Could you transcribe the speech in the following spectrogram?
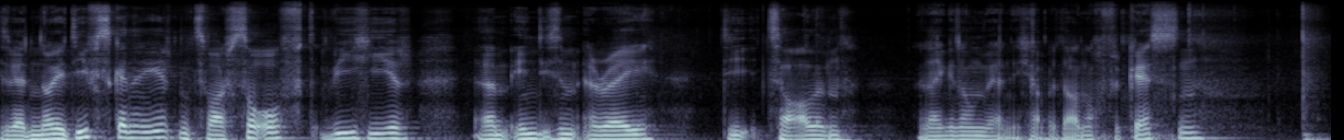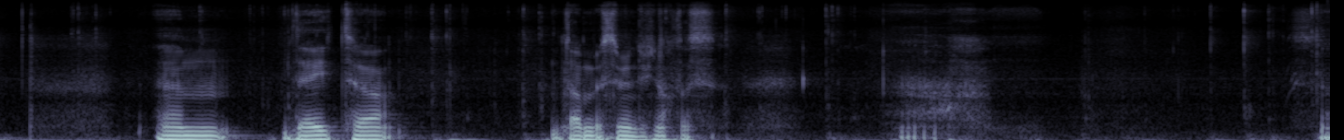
es werden neue Diffs generiert und zwar so oft, wie hier ähm, in diesem Array die Zahlen reingenommen werden. Ich habe da noch vergessen, ähm, Data, da müssen wir natürlich noch das so,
